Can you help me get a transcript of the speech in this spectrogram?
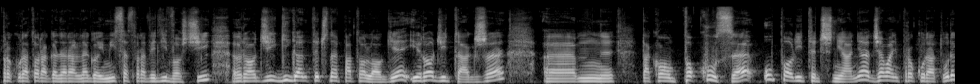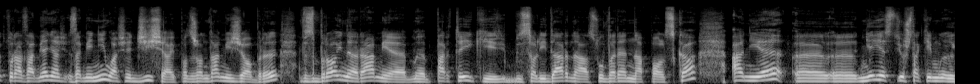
prokuratora generalnego i ministra sprawiedliwości rodzi gigantyczne patologie i rodzi także em, taką pokusę upolityczniania działań prokuratury, która zamienia, zamieniła się dzisiaj pod rządami Ziobry w zbrojne ramię partyjki Solidarna, Suwerenna Polska, a nie, e, e, nie jest już takim e,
